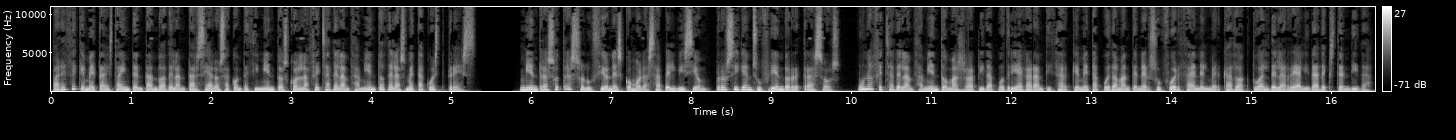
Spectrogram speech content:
parece que Meta está intentando adelantarse a los acontecimientos con la fecha de lanzamiento de las MetaQuest 3. Mientras otras soluciones como las Apple Vision Pro siguen sufriendo retrasos, una fecha de lanzamiento más rápida podría garantizar que Meta pueda mantener su fuerza en el mercado actual de la realidad extendida.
